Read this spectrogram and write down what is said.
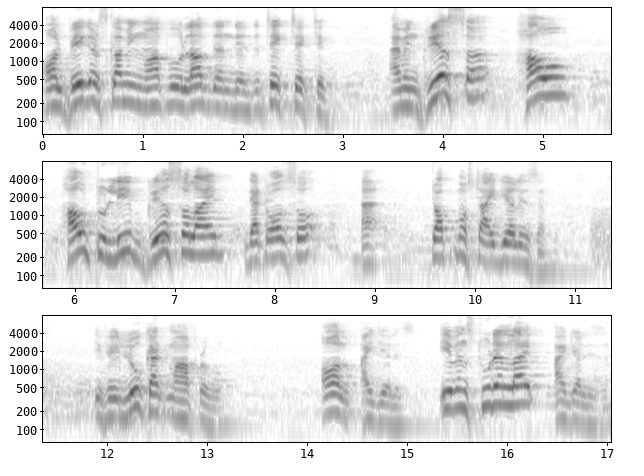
All beggars coming, Mahaprabhu love them, they take, take, take. I mean, Grihastha, how, how to live Grihastha life, that also uh, topmost idealism. If you look at Mahaprabhu, all idealism. Even student life, idealism.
